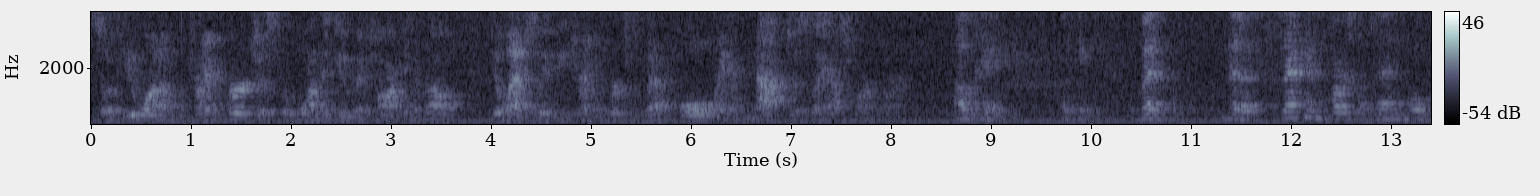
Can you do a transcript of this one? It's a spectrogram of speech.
So if you want to try and purchase the one that you've been talking about, you'll actually be trying to purchase that whole land, not just the hash mark part. okay, okay. But the second parcel then will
